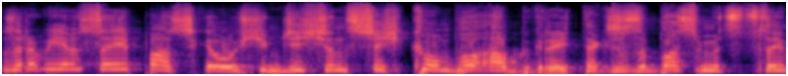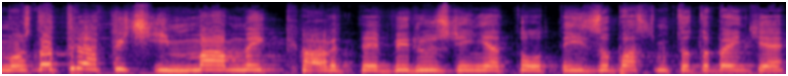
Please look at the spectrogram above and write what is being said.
Zrobiłem sobie paczkę 86 combo upgrade, także zobaczmy co tutaj można trafić i mamy kartę wyróżnienia Toty i zobaczmy kto to będzie.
